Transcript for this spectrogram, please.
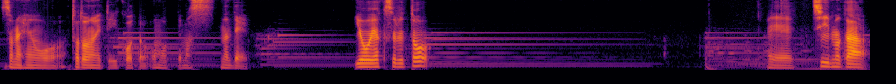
その辺を整えていこうと思ってます。ので、要約すると、えー、チームが、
